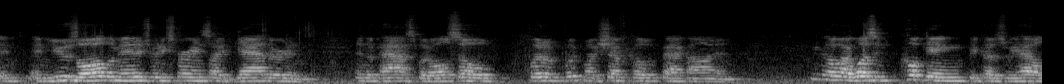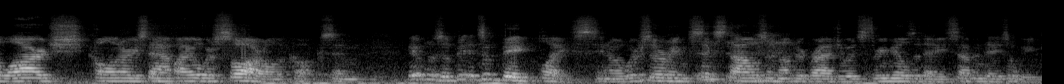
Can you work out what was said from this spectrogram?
and, and use all the management experience I've gathered in, in the past, but also put, a, put my chef coat back on and though I wasn't cooking because we had a large culinary staff, I oversaw all the cooks. And it was a, it's a big place. You know, we're serving 6,000 undergraduates, three meals a day, seven days a week.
